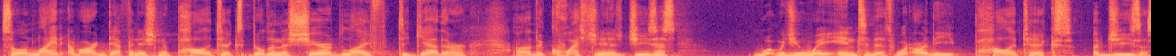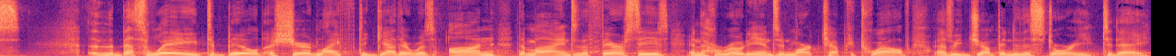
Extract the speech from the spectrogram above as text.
So, in light of our definition of politics, building a shared life together, uh, the question is Jesus, what would you weigh into this? What are the politics of Jesus? The best way to build a shared life together was on the minds of the Pharisees and the Herodians in Mark chapter 12 as we jump into this story today.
